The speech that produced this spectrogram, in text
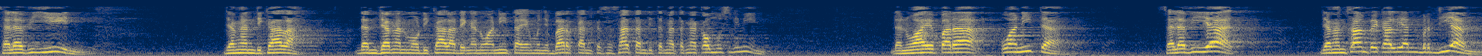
salafiyin, jangan dikalah dan jangan mau dikalah dengan wanita yang menyebarkan kesesatan di tengah-tengah kaum muslimin. Dan wahai para wanita, salafiyat, jangan sampai kalian berdiam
